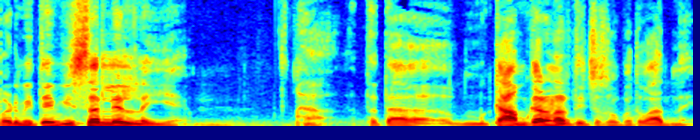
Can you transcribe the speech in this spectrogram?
पण मी ते विसरलेलं नाही आहे हां. तर त्या काम करणार तिच्यासोबत वाद नाही.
